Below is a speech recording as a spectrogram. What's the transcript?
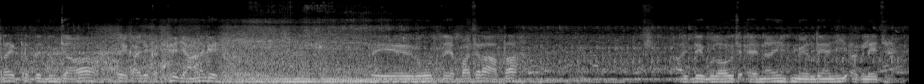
ਟਰੈਕਟਰ ਤੇ ਦੂਜਾ ਇੱਕ ਅੱਜ ਇਕੱਠੇ ਜਾਣਗੇ। ਤੇ ਰੋਡ ਤੇ ਆਪਾਂ ਚੜਾਤਾ ਅੱਜ ਦੇ ਬਲੌਗ 'ਚ ਇੰਨਾ ਹੀ। ਮਿਲਦੇ ਹਾਂ ਜੀ ਅਗਲੇ 'ਚ।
